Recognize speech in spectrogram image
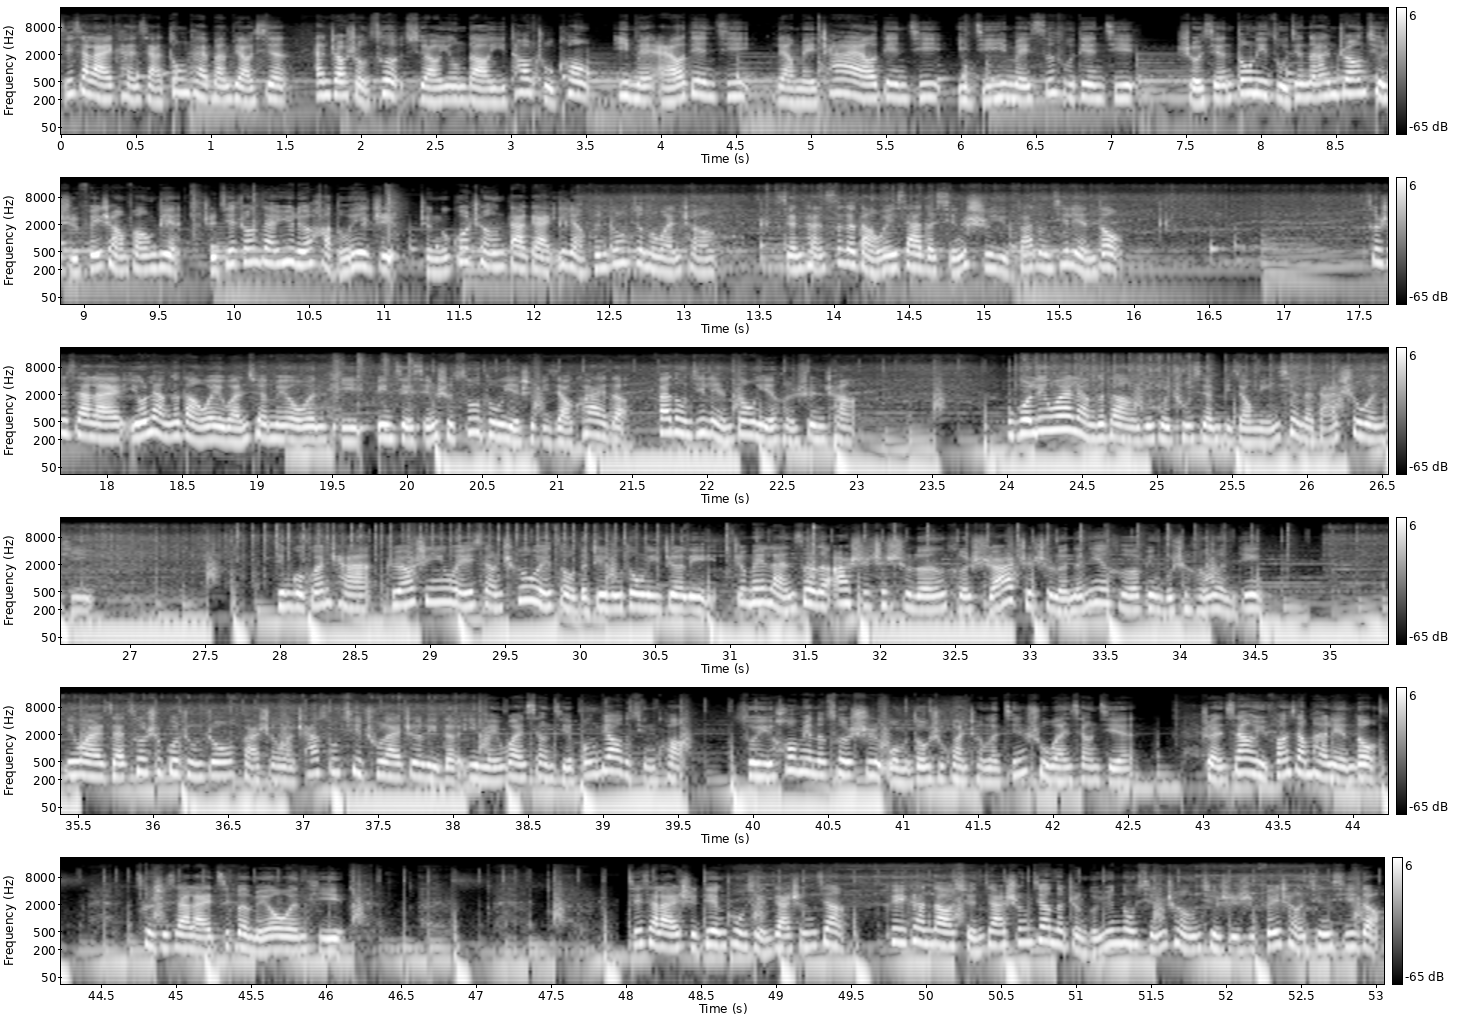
接下来看一下动态版表现，按照手册需要用到一套主控、一枚 L 电机、两枚 XL 电机以及一枚伺服电机。首先，动力组件的安装确实非常方便，直接装在预留好的位置，整个过程大概一两分钟就能完成。先看四个档位下的行驶与发动机联动。测试下来，有两个档位完全没有问题，并且行驶速度也是比较快的，发动机联动也很顺畅。不过另外两个档就会出现比较明显的打齿问题。经过观察，主要是因为向车尾走的这路动力这里，这枚蓝色的二十齿齿轮和十二齿齿轮的啮合并不是很稳定。另外，在测试过程中发生了差速器出来这里的一枚万向节崩掉的情况，所以后面的测试我们都是换成了金属万向节。转向与方向盘联动，测试下来基本没有问题。接下来是电控悬架升降，可以看到悬架升降的整个运动行程确实是非常清晰的。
